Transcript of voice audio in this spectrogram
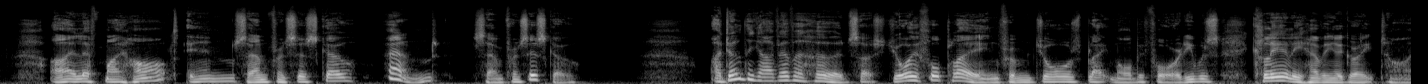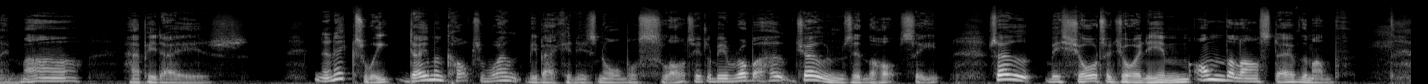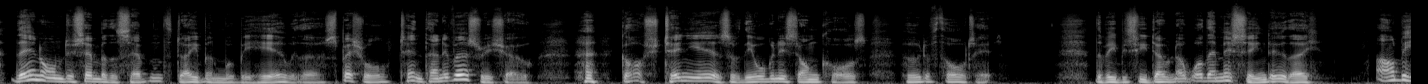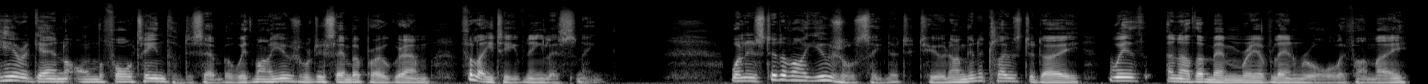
I left my heart in San Francisco and San Francisco. I don't think I've ever heard such joyful playing from George Blackmore before, and he was clearly having a great time. Ah, happy days. Now, next week, Damon Cox won't be back in his normal slot. It'll be Robert Hope Jones in the hot seat. So be sure to join him on the last day of the month. Then on December the 7th, Damon will be here with a special 10th anniversary show. Gosh, 10 years of the Organist Encores. Who'd have thought it? The BBC don't know what they're missing, do they? I'll be here again on the 14th of December with my usual December programme for late evening listening. Well, instead of our usual signature tune, I'm going to close today with another memory of Len Rawle, if I may.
